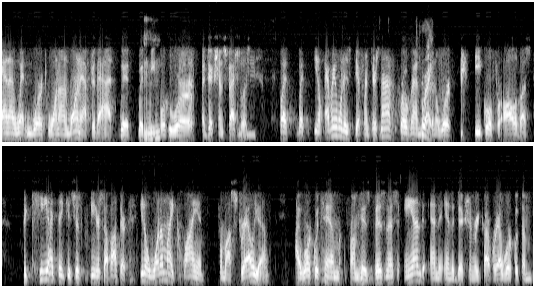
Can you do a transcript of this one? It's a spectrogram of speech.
and I went and worked one on one after that with with people who were addiction specialists. But but you know, everyone is different. There's not a program that's Right. going to work equal for all of us. The key, I think, is just being yourself out there. You know, one of my clients from Australia, I work with him from his business and and in addiction recovery. I work with him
